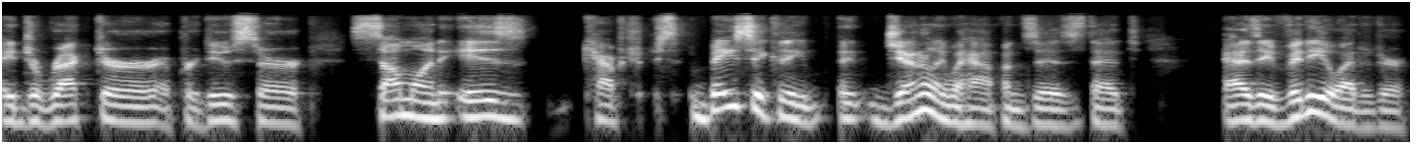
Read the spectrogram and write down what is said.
a director, a producer, someone is capture. Basically, uh, generally, what happens is that as a video editor,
